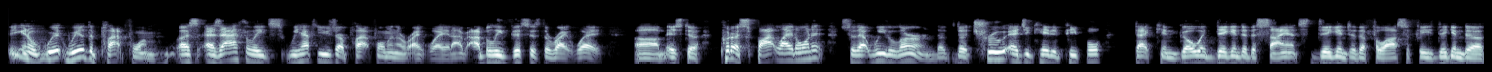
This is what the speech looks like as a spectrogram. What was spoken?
you know, we're, we're the platform. As, as athletes, we have to use our platform in the right way, and I, I believe this is the right way um, is to put a spotlight on it so that we learn the, the true educated people that can go and dig into the science, dig into the philosophy, dig into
